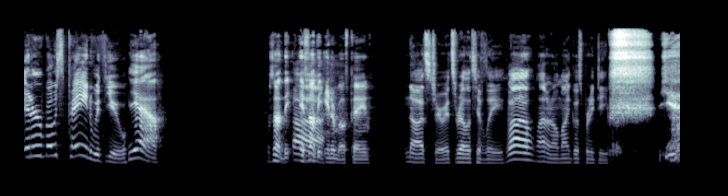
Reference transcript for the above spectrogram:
innermost pain with you. Yeah. It's not the it's not Ah. the innermost pain. No, it's true. It's relatively well, I don't know, mine goes pretty deep. Yeah.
